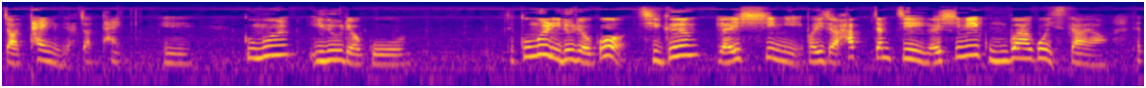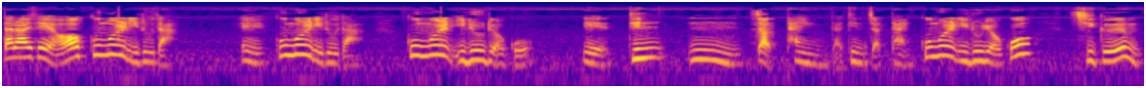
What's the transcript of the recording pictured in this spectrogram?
저 타임입니다. 저 타임. 예. 꿈을 이루려고 자, 꿈을 이루려고 지금 열심히 보이죠? 합점지 열심히 공부하고 있어요. 자, 따라하세요. 꿈을 이루다. 예, 꿈을 이루다. 꿈을 이루려고 예, 딘 음, 저 타임입니다. 딘 저 타임. 꿈을 이루려고 지금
